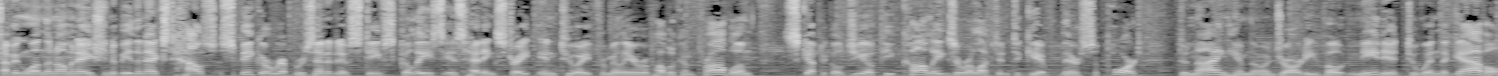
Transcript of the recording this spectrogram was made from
Having won the nomination to be the next House Speaker, Representative Steve Scalise is heading straight into a familiar Republican problem. Skeptical GOP colleagues are reluctant to give their support, denying him the majority vote needed to win the gavel.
